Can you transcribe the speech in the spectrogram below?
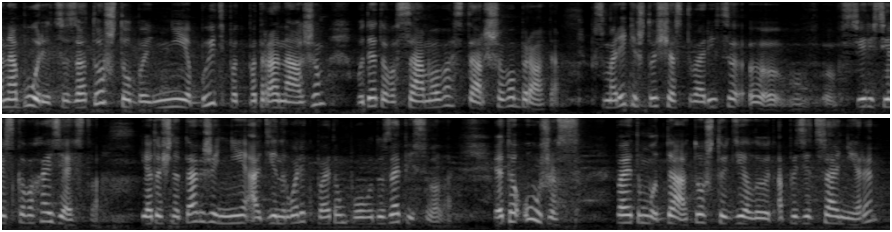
Она борется за то, чтобы не быть под патронажем вот этого самого старшего брата. Посмотрите, что сейчас творится э, в сфере сельского хозяйства. Я точно так же не один ролик по этому поводу записывала. Это ужас. Поэтому, да, то, что делают оппозиционеры –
